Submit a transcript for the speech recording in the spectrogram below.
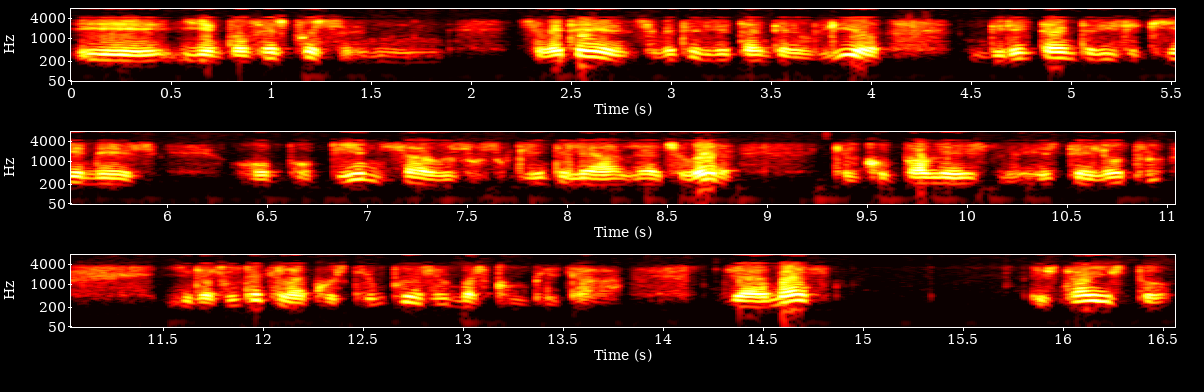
Y, entonces, pues, mm, se mete, se mete directamente en un lío. Directamente dice quién es o, piensa o su, cliente le ha, le ha hecho ver que el culpable es este el otro, y resulta que la cuestión puede ser más complicada. Y además, está visto,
